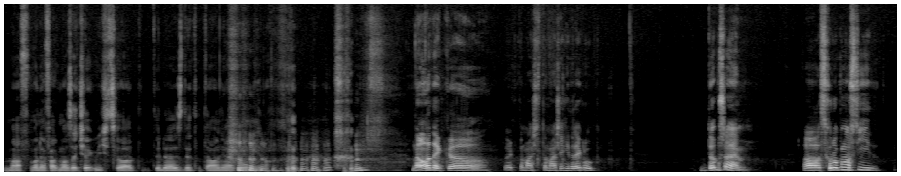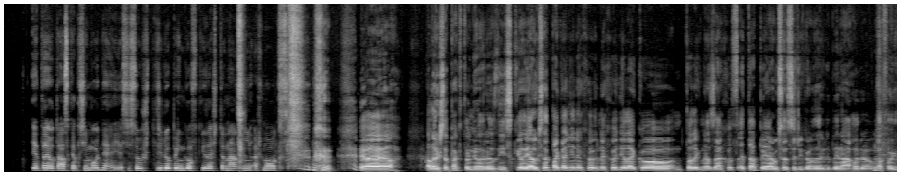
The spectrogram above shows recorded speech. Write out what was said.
má, on je fakt mozeček, víš co, a ty DSD totálně jako umí, no. no, tak, uh, tak Tomáš, Tomáš je chytrý kluk. Dobře, Uh, s okolností je tady otázka přímo od něj, jestli jsou čtyři dopingovky za 14 dní až moc. jo, jo. Ale už jsem pak to měl hrozný skill. Já už jsem pak ani necho, nechodil jako tolik na záchod v etapě. Já už jsem si říkal, že kdyby náhodou. A fakt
